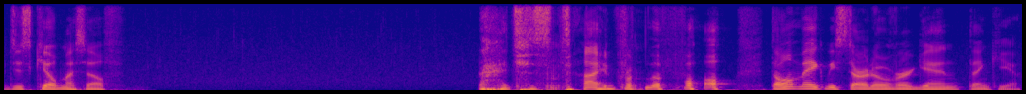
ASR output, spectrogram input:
I just killed myself. I just died from the fall. Don't make me start over again. Thank you.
